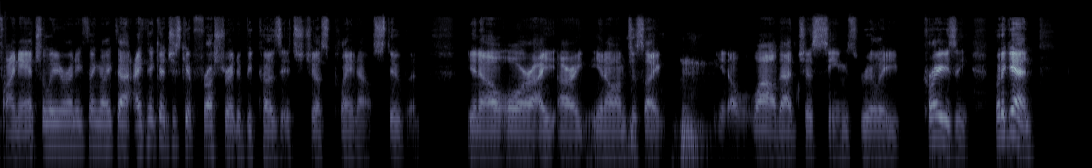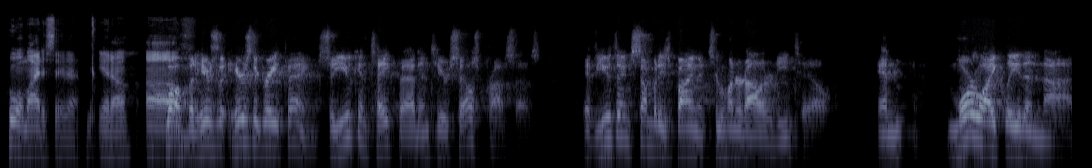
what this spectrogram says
financially or anything like that. I think I just get frustrated because it's just plain out stupid, you know, or I, or, you know, I'm just like, you know, wow, that just seems really crazy. But again, who am I to say that? You know. Um, well, but here's the, here's the great thing. So you can take that into your sales process if you think somebody's buying a $200 detail and more likely than not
